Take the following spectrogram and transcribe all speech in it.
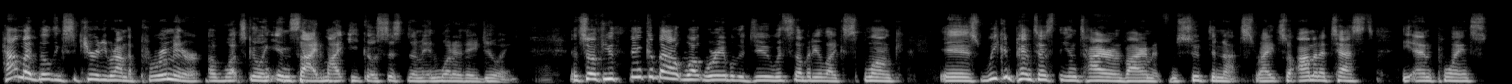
How am I building security around the perimeter of what's going inside my ecosystem and what are they doing? Mm-hmm. And so if you think about what we're able to do with somebody like Splunk, is we can pen test the entire environment from soup to nuts, right? So I'm going to test the endpoints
